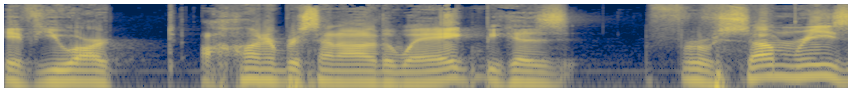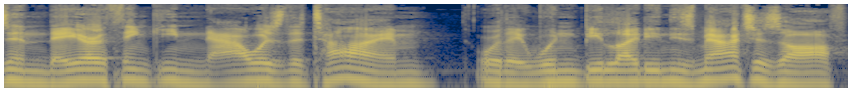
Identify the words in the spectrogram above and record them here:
if you are 100% out of the way because for some reason they are thinking now is the time or they wouldn't be lighting these matches off.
